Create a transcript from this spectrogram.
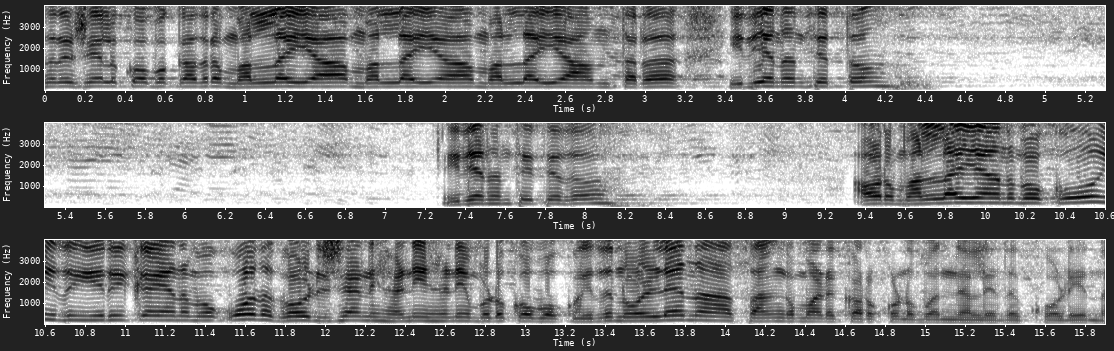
ಶ್ರೀಶೈಲಕ್ಕೆ ಹೋಗ್ಬೇಕಾದ್ರೆ, ಮಲ್ಲಯ್ಯ ಮಲ್ಲಯ್ಯ ಮಲ್ಲಯ್ಯ ಅಂತಾರೆ. ಇದೇನಂತಿತ್ತು? ಇದೇನಂತಿತ್ತು ಅದು ಅವ್ರು ಮಲ್ಲಯ್ಯ ಅನ್ಬೇಕು, ಇದು ಹೀರಿಕಾಯಿ ಅನ್ಬೇಕು, ಅದು ಗೌಡಿಶಾನಿ ಹಣಿ ಹಣಿ ಬಡ್ಕೋಬೇಕು. ಇದನ್ನ ಒಳ್ಳೆ ನಾ ಸಾಂಗ್ ಮಾಡಿ ಕರ್ಕೊಂಡು ಬಂದಲ್ಲ ಇದು ಕೋಡಿನ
